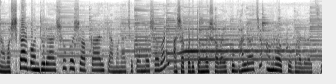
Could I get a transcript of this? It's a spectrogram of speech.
নমস্কার বন্ধুরা, শুভ সকাল। কেমন আছো তোমরা সবাই? আশা করি তোমরা সবাই খুব ভালো আছো, আমরাও খুব ভালো আছি।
